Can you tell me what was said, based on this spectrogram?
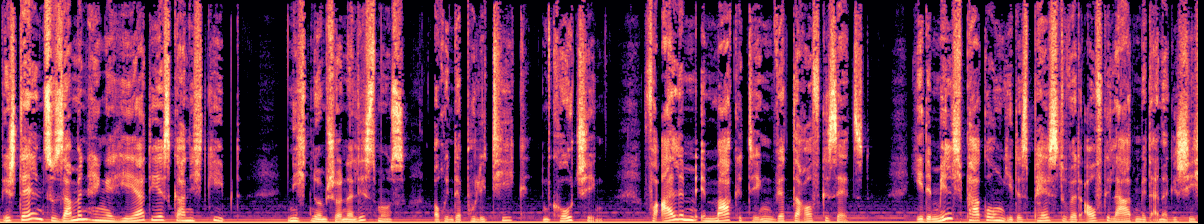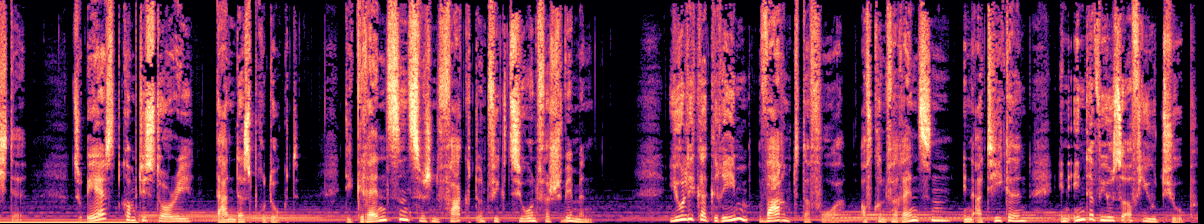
Wir stellen Zusammenhänge her, die es gar nicht gibt. Nicht nur im Journalismus, auch in der Politik, im Coaching. Vor allem im Marketing wird darauf gesetzt. Jede Milchpackung, jedes Pesto wird aufgeladen mit einer Geschichte. Zuerst kommt die Story, dann das Produkt. Die Grenzen zwischen Fakt und Fiktion verschwimmen. Julika Griem warnt davor, auf Konferenzen, in Artikeln, in Interviews auf YouTube.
